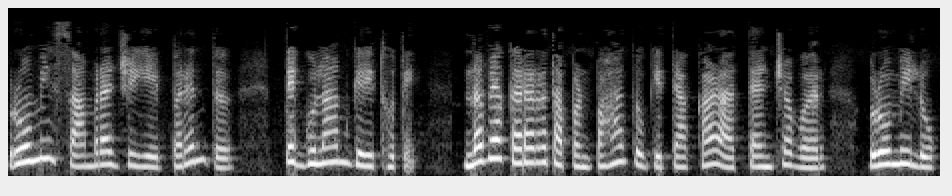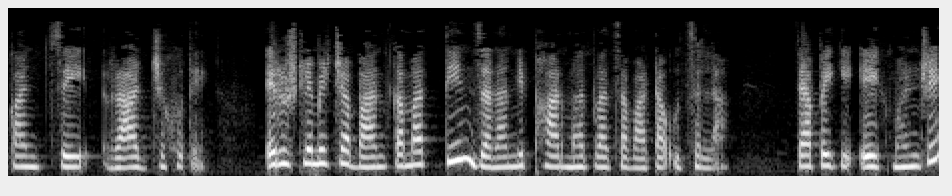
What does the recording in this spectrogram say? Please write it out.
रोमी साम्राज्य येईपर्यंत ते गुलामगिरीत होते. नव्या करारात आपण पाहतो की त्या काळात त्यांच्यावर रोमी लोकांचे राज्य होते. एरुश्लेमेच्या बांधकामात तीन जणांनी फार महत्त्वाचा वाटा उचलला. त्यापैकी एक म्हणजे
